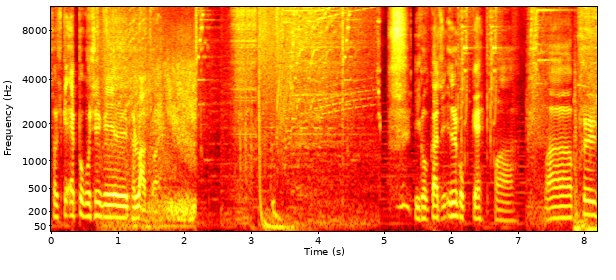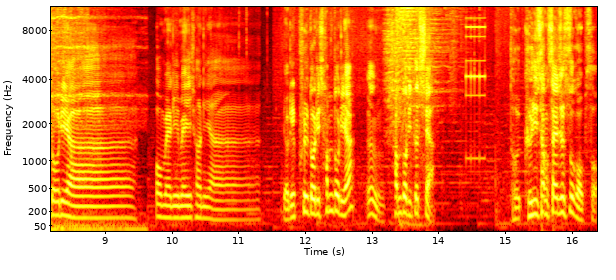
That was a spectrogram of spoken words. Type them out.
솔직히 F91 별로 안 좋아해. 이것까지 7개. 와, 와 풀돌이야 홈 애니메이션이야. 여기 풀돌이 3돌이야? 응, 3돌이 끝이야. 더, 그 이상 세질 수가 없어.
